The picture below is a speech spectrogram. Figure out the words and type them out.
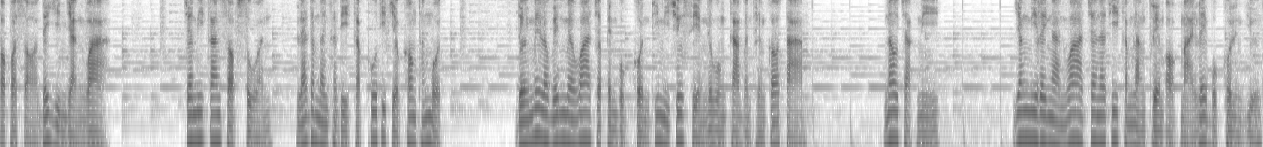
ปปสได้ยืนยันว่า จะมีการสอบสวนและดำเนินคดีกับผู้ที่เกี่ยวข้องทั้งหมด โดยไม่ละเว้นแม้ว่าจะเป็นบุคคลที่มีชื่อเสียงในวงการบันเทิงก็ตาม นอกจากนี้ ยังมีรายงานว่าเจ้าหน้าที่กำลังเตรียมออกหมายเรียกบุคคลอื่น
